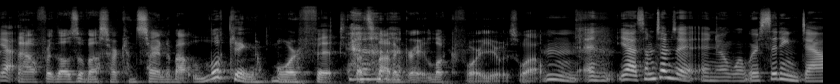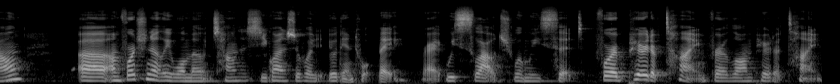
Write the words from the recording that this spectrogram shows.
Yeah. Now, for those of us who are concerned about looking more fit, that's not a great look for you as well. Mm, and yeah, sometimes I, I know when we're sitting down, uh, unfortunately, 我们常习惯是会有点驼背，right? We slouch when we sit for a period of time, for a long period of time.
